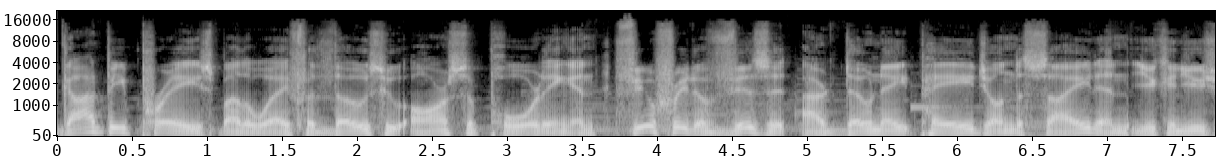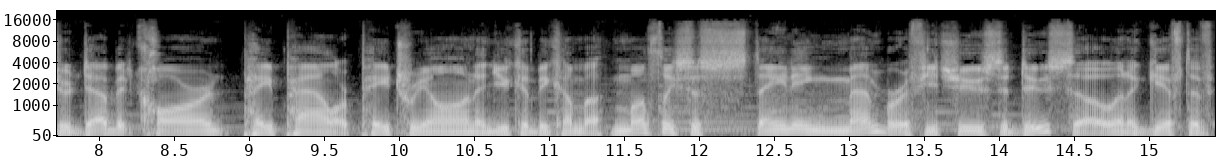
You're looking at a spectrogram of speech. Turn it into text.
God be praised, by the way, for those who are supporting. And feel free to visit our donate page on the site, and you can use your debit card, PayPal, or Patreon, and you can become a monthly sustaining member if you choose to do so. And a gift of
